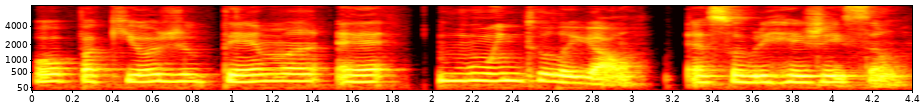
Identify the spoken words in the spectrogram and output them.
Opa, que hoje o tema é muito legal. É sobre rejeição.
